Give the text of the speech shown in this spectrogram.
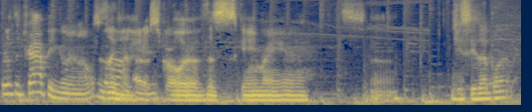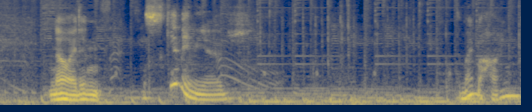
Where's the trapping going on? What's This is going like on? the here? auto scroller of this game right here. It's, uh, Did you see that, Blatt? no, I didn't. Skimming the edge. Am I behind?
